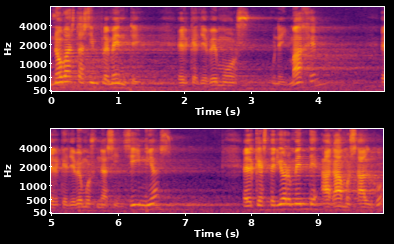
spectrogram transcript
No basta simplemente el que llevemos una imagen, el que llevemos unas insignias, el que exteriormente hagamos algo,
